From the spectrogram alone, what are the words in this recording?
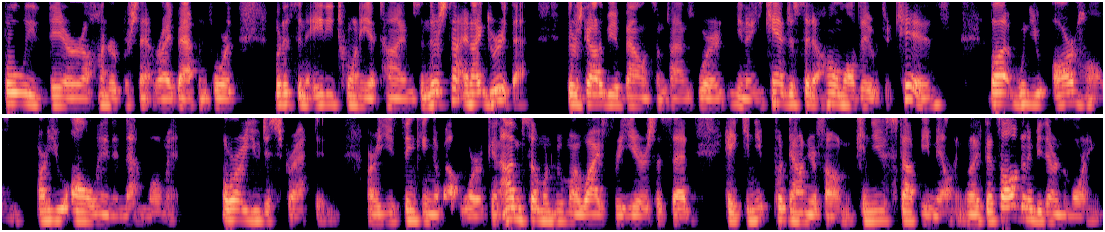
fully there 100%, right? Back and forth, but it's an 80 20 at times. And there's time, and I agree with that. There's got to be a balance sometimes where, you know, you can't just sit at home all day with your kids. But when you are home, are you all in in that moment? Or are you distracted? Are you thinking about work? And I'm someone who my wife for years has said, Hey, can you put down your phone? Can you stop emailing? Like that's all going to be there in the morning.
